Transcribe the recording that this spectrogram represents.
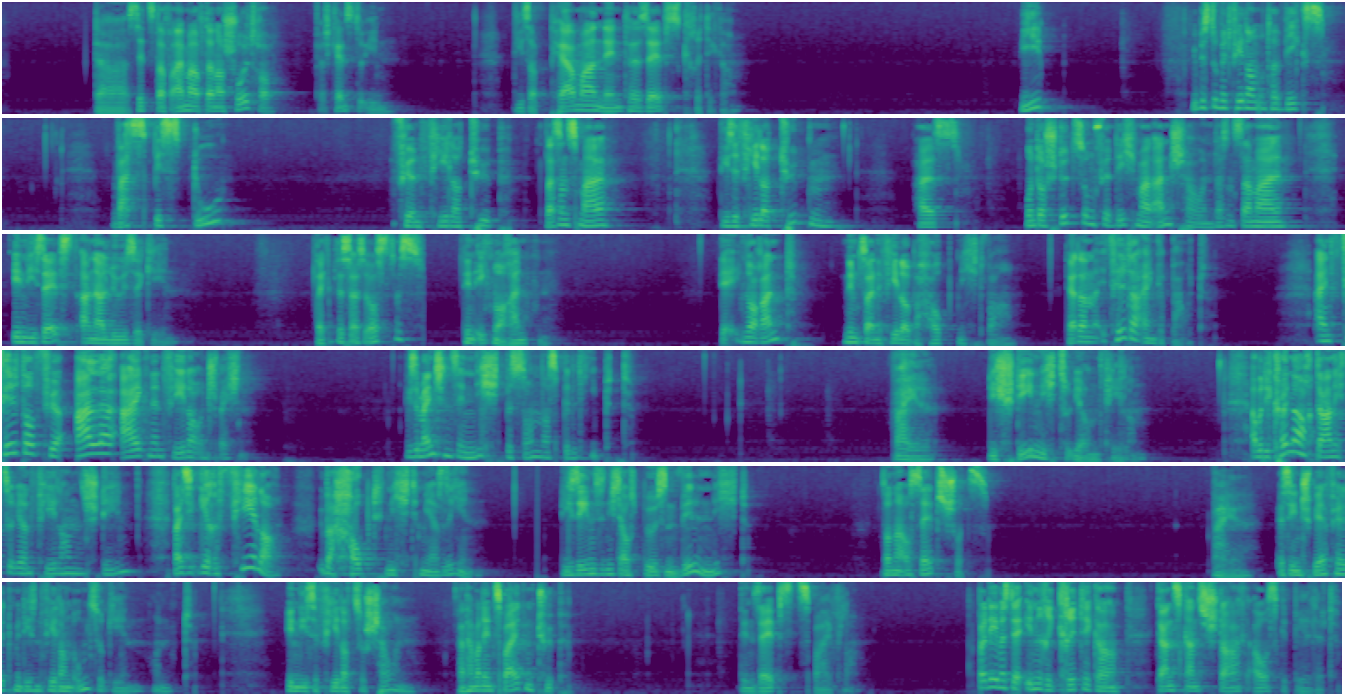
Da sitzt auf einmal auf deiner Schulter, vielleicht kennst du ihn, dieser permanente Selbstkritiker. Wie? Wie bist du mit Fehlern unterwegs? Was bist du für ein Fehlertyp? Lass uns mal diese Fehlertypen als Unterstützung für dich mal anschauen. Lass uns da mal in die Selbstanalyse gehen. Da gibt es als erstes den Ignoranten. Der Ignorant nimmt seine Fehler überhaupt nicht wahr. Der hat einen Filter eingebaut. Ein Filter für alle eigenen Fehler und Schwächen. Diese Menschen sind nicht besonders beliebt, weil die stehen nicht zu ihren Fehlern. Aber die können auch gar nicht zu ihren Fehlern stehen, weil sie ihre Fehler überhaupt nicht mehr sehen. Die sehen sie nicht aus bösen Willen nicht, sondern aus Selbstschutz. Weil es ihnen schwerfällt, mit diesen Fehlern umzugehen und in diese Fehler zu schauen. Dann haben wir den zweiten Typ, den Selbstzweifler. Bei dem ist der innere Kritiker ganz, ganz stark ausgebildet.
